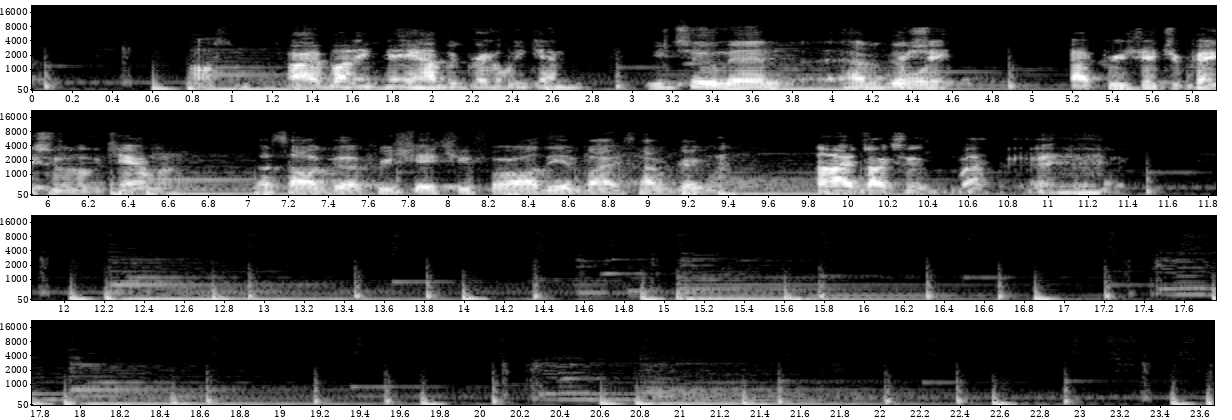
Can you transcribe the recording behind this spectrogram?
Awesome. All right, buddy. Hey, have a great weekend. You too, man. Have a good Appreciate one. I appreciate your patience with the camera. That's all good. Appreciate you for all the advice. Have a great one. All right, talk soon. Bye.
